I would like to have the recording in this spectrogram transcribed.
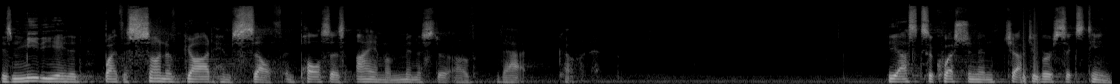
is mediated by the Son of God Himself. And Paul says, I am a minister of that covenant. He asks a question in chapter 2, verse 16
